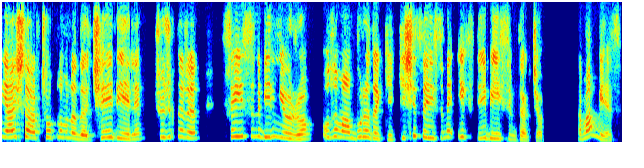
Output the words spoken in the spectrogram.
yaşlar toplamına da Ç diyelim. Çocukların sayısını bilmiyorum. O zaman buradaki kişi sayısına X diye bir isim takacağım. Tamam mıyız?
